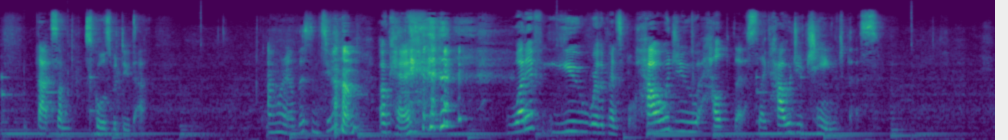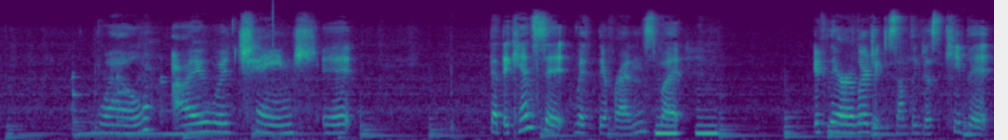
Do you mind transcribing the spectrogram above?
That some schools would do that. I want to listen to them Okay. what if you were the principal? How would you help this? Like, how would you change this? Well, I would change it that they can sit with their friends, but mm-hmm. if they're allergic to something, just keep it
